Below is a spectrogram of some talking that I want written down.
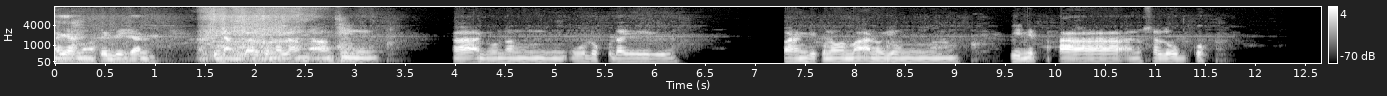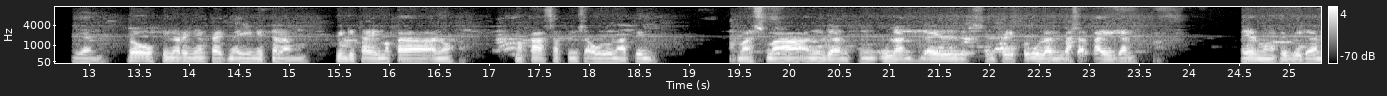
Ayan mga kaibigan, tinanggal ko na lang ang ah, ano ng ulo ko dahil parang hindi ko naman maano yung init naka ano sa loob ko. Ayan. Pero okay na rin yan kahit mainit na lang. Hindi tayo maka ano makasapin sa ulo natin. Mas maano diyan kung ulan dahil siyempre pag ulan basa tayo diyan. Ayan mga kaibigan.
